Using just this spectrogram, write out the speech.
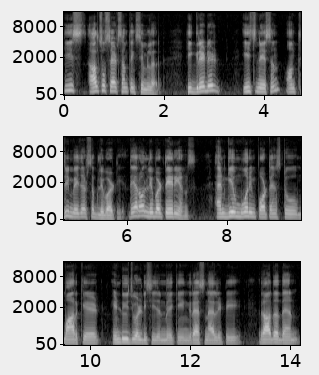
He also said something similar. He graded each nation on three measures of liberty. They are all libertarians and give more importance to market, individual decision making, rationality rather than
